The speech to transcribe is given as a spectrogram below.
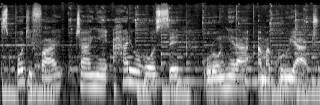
spotify canke ahariho hose uronkera amakuru yacu.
